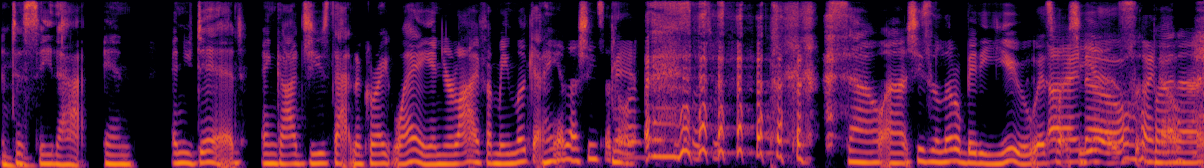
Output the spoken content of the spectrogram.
to Mhm. see that. And and you did. And God's used that in a great way in your life. I mean, look at Hannah. She's adorable. She's so uh, she's a little bitty you, is what I she know, is. I but know. Uh,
